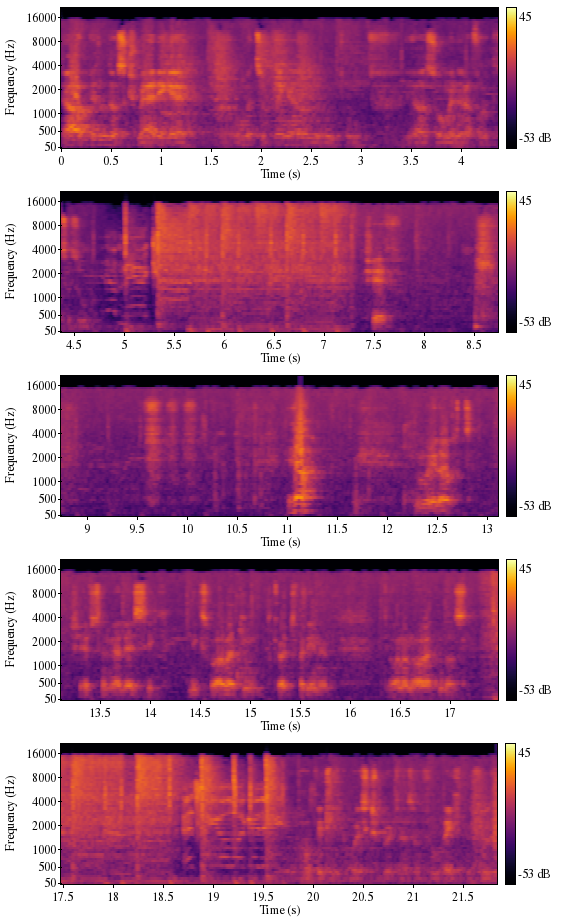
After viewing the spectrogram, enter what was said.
ja, ein bisschen das Geschmeidige umzubringen und, und ja, so meinen Erfolg zu suchen. Chef. ja, ich habe mir gedacht, Chefs sind ja lässig, nichts arbeiten und Geld verdienen. Die anderen arbeiten das. Ich habe wirklich alles gespielt, also vom rechten Flügel.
